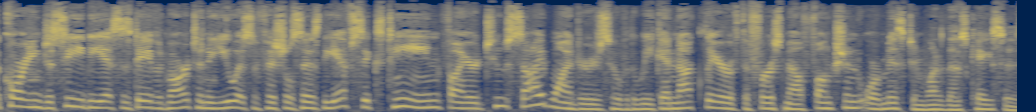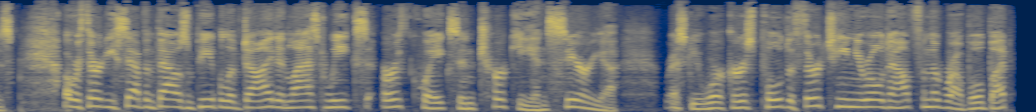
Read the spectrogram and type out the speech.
According to CBS's David Martin, a U.S. official says the F 16 fired two Sidewinders over the weekend. Not clear if the first malfunctioned or missed in one of those cases. Over 37,000 people have died in last week's earthquakes in Turkey and Syria. Rescue workers pulled a 13 year old out from the rubble, but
